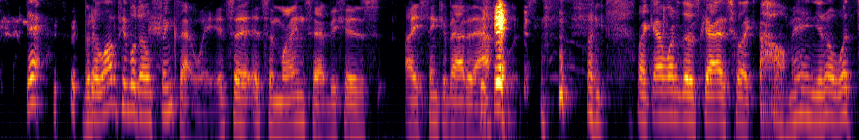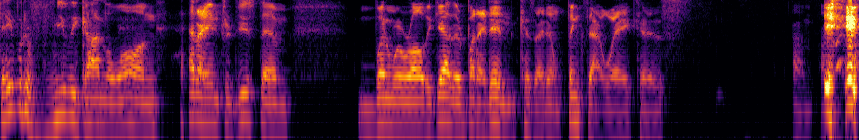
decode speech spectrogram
yeah, but a lot of people don't think that way. It's a it's a mindset because I think about it afterwards. like, like, I'm one of those guys who are like, oh man, you know what? They would have really gotten along had I introduced them when we were all together, but I didn't because I don't think that way because I'm, I'm,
